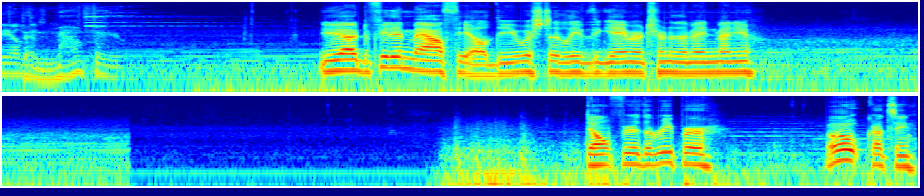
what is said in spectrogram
Soul? st- Malthael Then Malthael. You have defeated Malthael. Do you wish to leave the game and return to the main menu? Don't fear the Reaper. Oh, cutscene.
